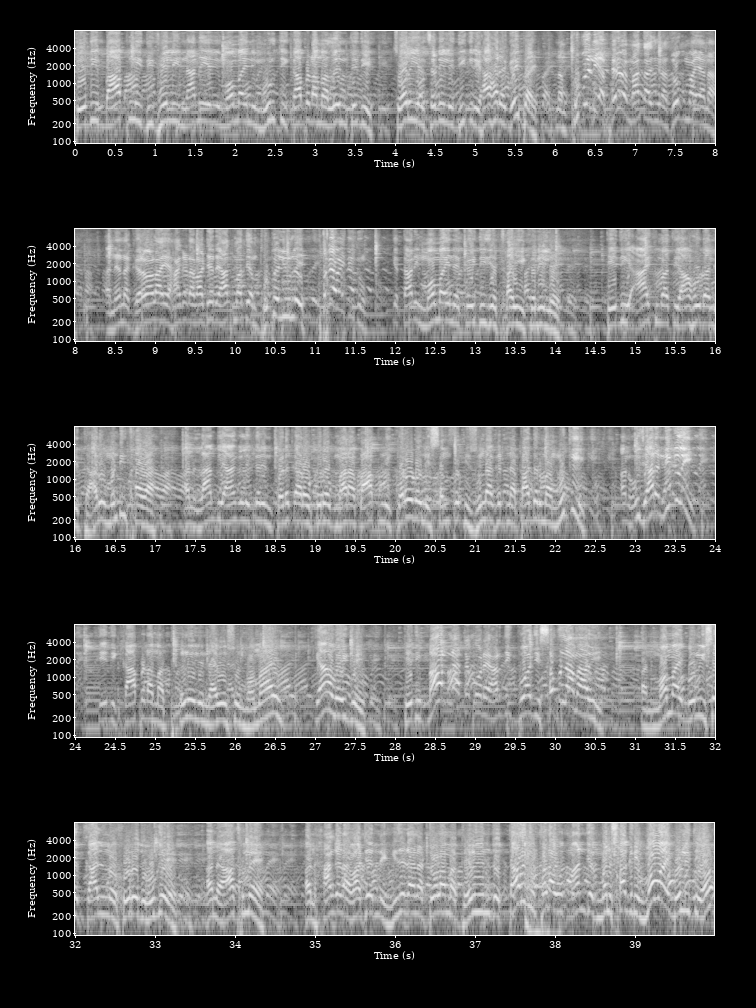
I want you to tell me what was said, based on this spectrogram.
તેદી બાપની દીધેલી નાની એવી મોમાઈની મૂર્તિ કાપડામાં લઈને તેદી ચોરીએ ચડેલી દીકરી હાહરે ગઈ ભાઈ આમ થૂપેલિયા ફેરવે માતાજીના જોગમાયાના. અને એના ઘરવાળાએ હાંગડા વાટેરે હાથમાંથી આમ થૂપેલિયું લઈ ફગાવી દીધું કે તારી મોમાઈને કહી દીજે, થાઈ, કરી લે. તેદી આંખમાંથી આહુડાની ધારું મંડી થવા અને લાંબી આંગળી કરીને પડકારો કર્યો મારા બાપની કરોડોની સંપત્તિ જુનાગઢના પાદરમાં મૂકી અને હું જ્યારે નીકળી તેથી કાપડામાં થેલી લઈને મમાઈ. ક્યાં વહી ગઈ? તેથી બાપના ટકોરે હાર્દિક બુઆજી સપનામાં આવી. અને મમાઈ બોલી છે, કાલનો સૂરજ ઉગે અને હાથમે અને હાંગડા વાટેરને હિજડાના ટોળામાં ભેળવીને તો તાળું ફડાવું માનજે. મનસાગરી મમાઈ બોલી હતી, હો.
